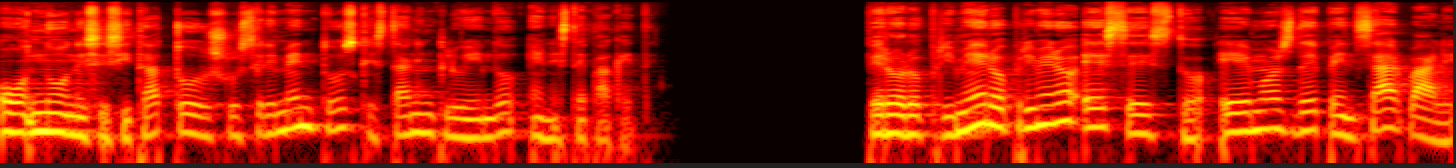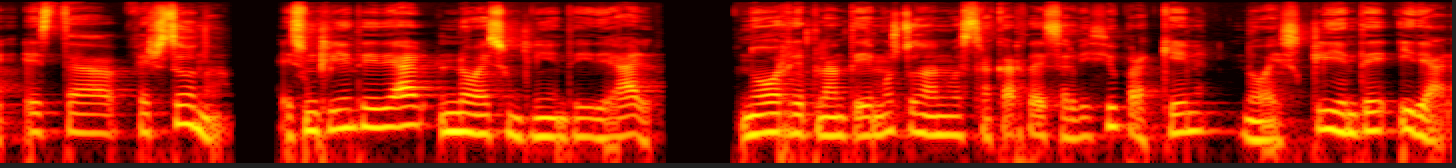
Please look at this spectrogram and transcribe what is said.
o no necesita todos los elementos que están incluyendo en este paquete. Pero lo primero, primero es esto. Hemos de pensar, vale, esta persona es un cliente ideal, no es un cliente ideal. No replanteemos toda nuestra carta de servicio para quien no es cliente ideal.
